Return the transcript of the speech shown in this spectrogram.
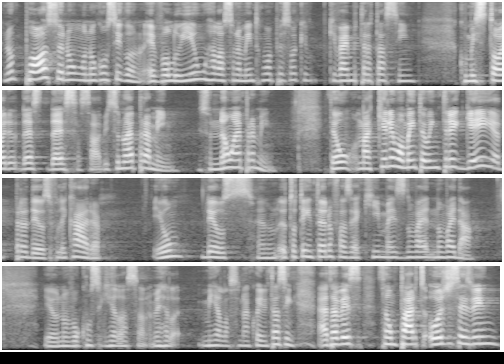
não posso, eu não, não consigo evoluir um relacionamento com uma pessoa que, que vai me tratar assim, com uma história dessa sabe? Isso não é para mim. Isso não é para mim. Então, naquele momento, eu entreguei para Deus. Falei, cara, eu, Deus, eu estou tentando fazer aqui, mas não vai, não vai dar. Eu não vou conseguir relacionar, me relacionar com ele. Então, assim, é, talvez são partes. Hoje vocês veem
